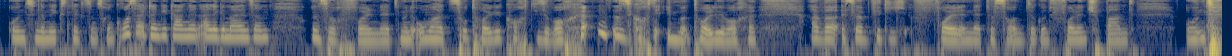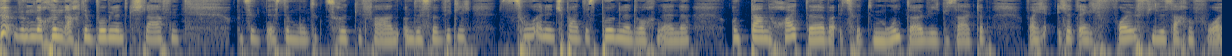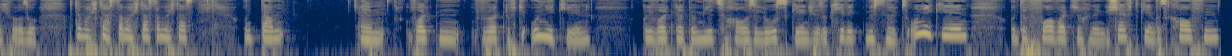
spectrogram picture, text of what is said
und sind am nächsten Tag zu unseren Großeltern gegangen, alle gemeinsam. Und es war auch voll nett. Meine Oma hat so toll gekocht diese Woche. Sie kochte immer toll die Woche. Aber es war wirklich voll ein netter Sonntag und voll entspannt. Und wir haben noch eine Nacht im Burgenland geschlafen und sind erst am Montag zurückgefahren. Und es war wirklich so ein entspanntes Burgenland-Wochenende. Und dann heute, war es heute Montag, wie ich gesagt habe, war ich, ich hatte eigentlich voll viele Sachen vor. Ich war so, da mache ich das, da mache ich das, da mache ich das. Und dann ähm, wollten, wir wollten auf die Uni gehen und wir wollten halt bei mir zu Hause losgehen. Ich war so, okay, wir müssen halt zur Uni gehen. Und davor wollte ich noch in ein Geschäft gehen, was kaufen.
